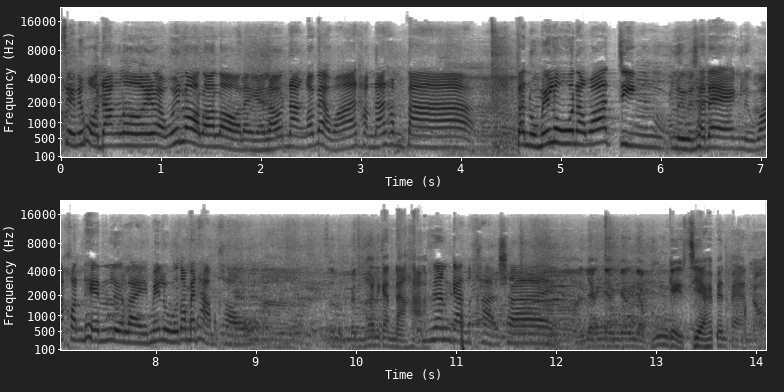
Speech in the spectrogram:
เสียงในหัวดังเลยแบบอุ้ยหล่อหล่อหล่ออะไรอย่างเงี้ยแล้วนางก็แบบว่าทำหน้าทำตา แต่หนูไม่รู้นะว่าจริงหรือแสดงหรือว่าคอนเทนต์หรืออะไรไม่รู้ต้องไปถามเขาสรุปเป็นเพื่อนกันนะคะเพื่อนกันค่ะใช่อ่ายังยังยังอย่าเพิ่งเกเชียร์ให้เป็นแฟนเนาะ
